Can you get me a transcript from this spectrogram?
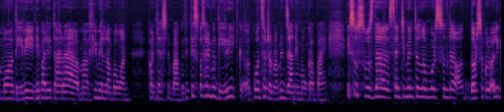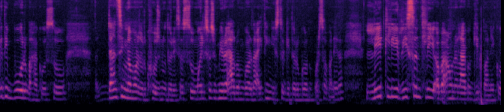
म धेरै नेपाली तारामा फिमेल नम्बर वान कन्टेस्टेन्ट भएको थिएँ त्यस पछाडि म धेरै कन्सर्टहरूमा पनि जाने मौका पाएँ। यसो सोच्दा सेन्टिमेन्टल नम्बर सुन्दा दर्शकहरू अलिकति बोर भएको। सो डान्सिङ नम्बर्सहरू खोज्नु हुँदो रहेछ सो मैले सोचेँ मेरो एल्बम गर्दा आई थिङ्क यस्तो गीतहरू गर्नुपर्छ भनेर। लेटली रिसेन्टली अब आउन लागेको गीत भनेको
